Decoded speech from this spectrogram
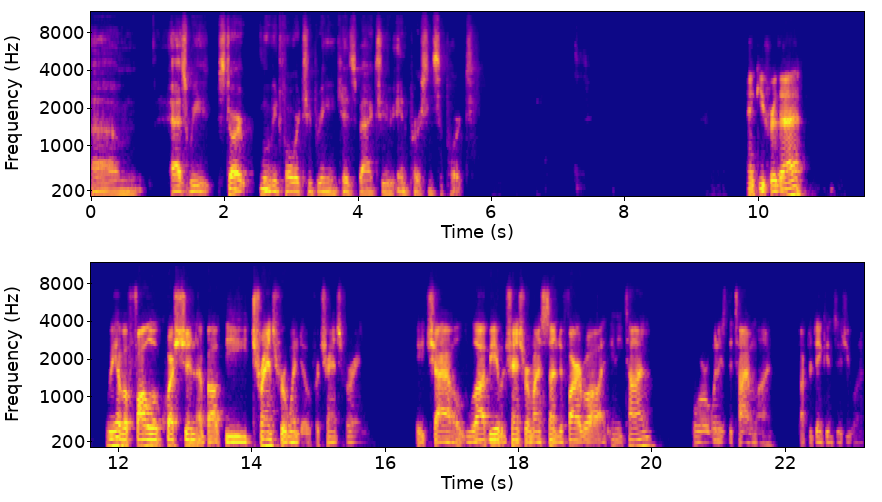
um, as we start moving forward to bringing kids back to in-person support. Thank you for that. We have a follow-up question about the transfer window for transferring a child. Will I be able to transfer my son to Firebaugh at any time? Or when is the timeline? Dr. Dinkins, did you want to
